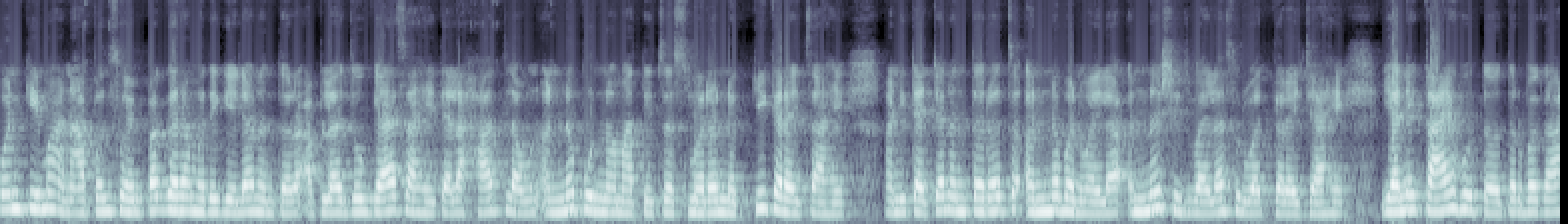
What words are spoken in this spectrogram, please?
पण किमान आपण स्वयं स्वयंपाकघरामध्ये गेल्यानंतर आपला जो गॅस आहे त्याला हात लावून अन्नपूर्णा मातेचं स्मरण नक्की करायचं आहे आणि त्याच्यानंतरच अन्न बनवायला अन्न शिजवायला सुरुवात करायची आहे. याने काय होतं? तर बघा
